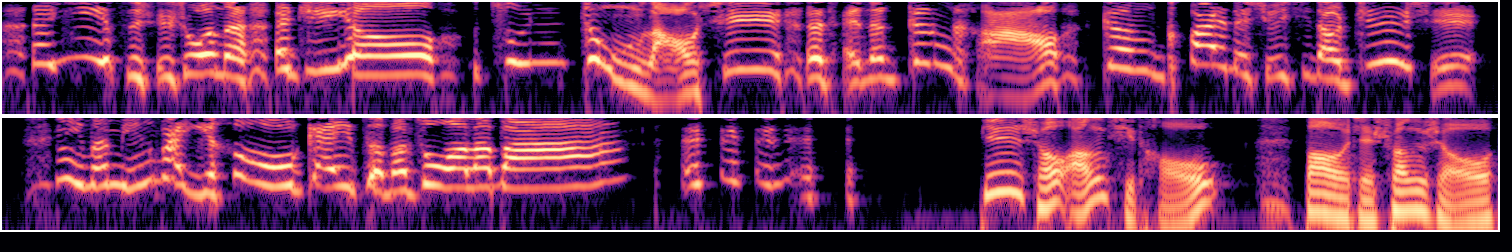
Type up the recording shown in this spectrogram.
意思是说呢，只有尊重老师，才能更好、更快的学习到知识。你们明白以后该怎么做了吧？边勺昂起头，抱着双手，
